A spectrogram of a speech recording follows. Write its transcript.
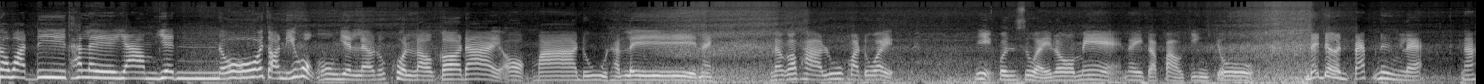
สวัสดีทะเลยามเย็น โอ้ยตอนนี้หกโมงเย็นแล้วทุกคนเราก็ได้ออกมาดูทะเลนะแล้วก็พาลูกมาด้วย นี่คนสวยรอแม่ในกระเป๋าจิงโจ้ได้เดินแป๊บหนึ่งแล้วนะ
